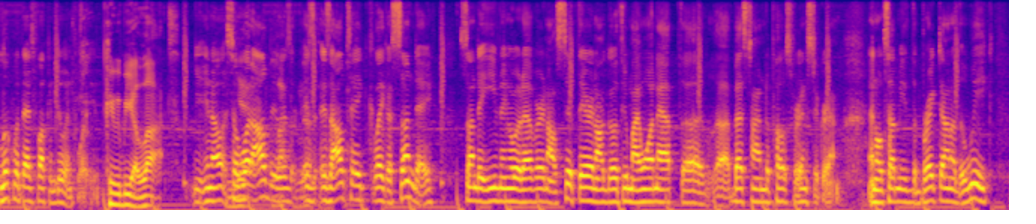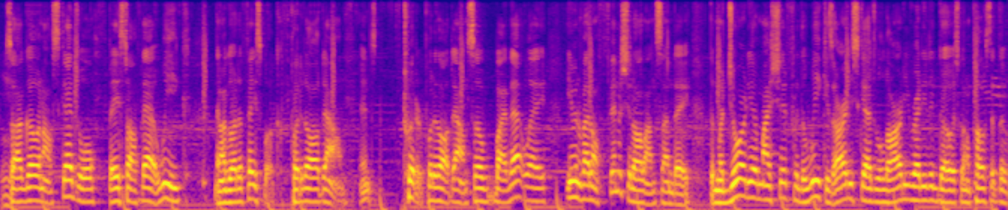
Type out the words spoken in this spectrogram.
look what that's fucking doing for you. Could be a lot. You know, so Yeah, what I'll do is, is, is I'll take like a Sunday, Sunday evening or whatever, and I'll sit there and I'll go through my one app, the uh, best time to post for Instagram, and it'll tell me the breakdown of the week. Mm. So I'll go and I'll schedule based off that week. Then I'll go to Facebook, put it all down, and Twitter, put it all down. So by that way, even if I don't finish it all on Sunday, the majority of my shit for the week is already scheduled, already ready to go. It's gonna post at the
